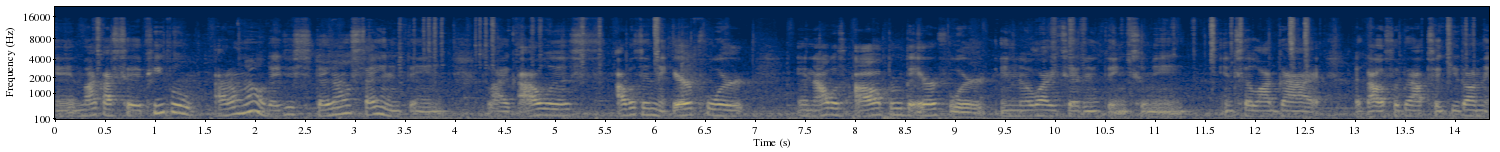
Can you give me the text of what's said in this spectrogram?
And like I said, people, I don't know, they just, they don't say anything. Like I was, I was in the airport and I was all through the airport and nobody said anything to me until I got, like I was about to get on the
